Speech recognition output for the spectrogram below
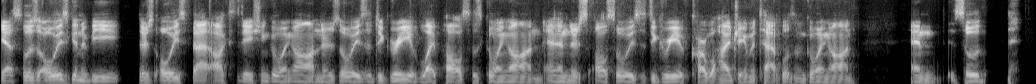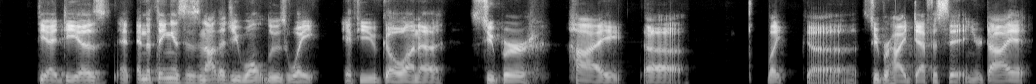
Yeah. So there's always going to be, there's always fat oxidation going on. There's always a degree of lipolysis going on. And then there's also always a degree of carbohydrate metabolism going on. And so the idea is, and the thing is, is not that you won't lose weight if you go on a super high, uh, like uh, super high deficit in your diet,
